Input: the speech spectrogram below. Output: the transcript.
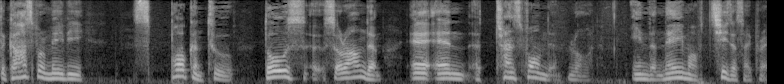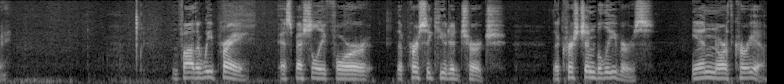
the gospel may be spoken to those uh, surround them and, and uh, transform them, Lord. In the name of Jesus, I pray. And Father, we pray especially for the persecuted church, the Christian believers in North Korea.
